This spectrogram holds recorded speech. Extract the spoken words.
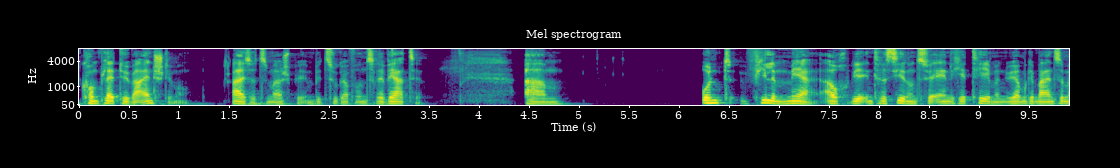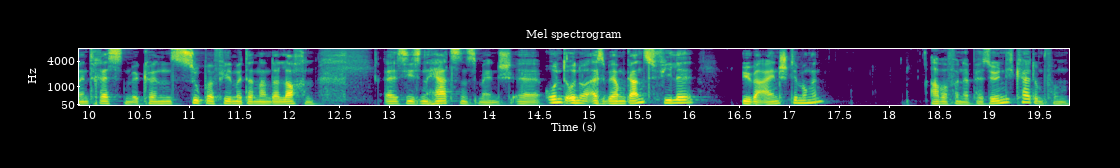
komplette Übereinstimmung. Also zum Beispiel in Bezug auf unsere Werte. Ähm, und vielem mehr. Auch wir interessieren uns für ähnliche Themen. Wir haben gemeinsame Interessen. Wir können super viel miteinander lachen. Äh, sie ist ein Herzensmensch. Äh, und, und, also wir haben ganz viele Übereinstimmungen. Aber von der Persönlichkeit und vom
